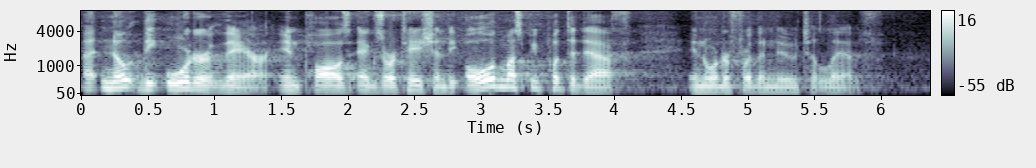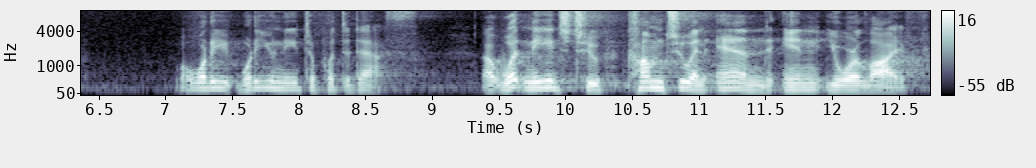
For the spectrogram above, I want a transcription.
Uh, note the order there in Paul's exhortation. The old must be put to death in order for the new to live. Well, what do you, what do you need to put to death? Uh, what needs to come to an end in your life?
